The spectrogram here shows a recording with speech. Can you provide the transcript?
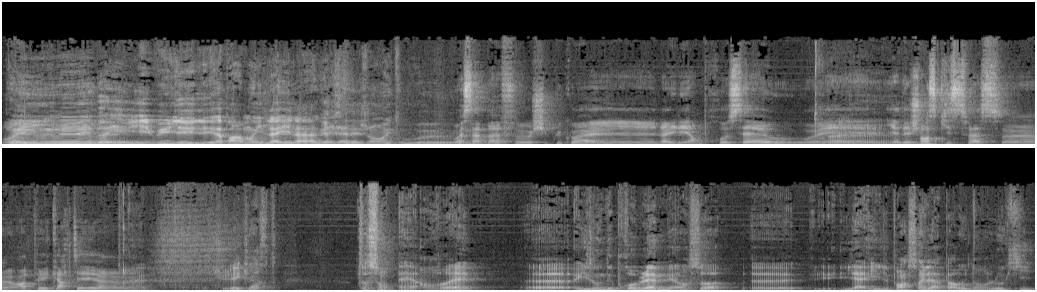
Oui, oui, oui, oui, bah oui, lui, il est- il est- apparemment, il a, il a agressé Il a- des gens et tout. euh. Ouais, sa meuf, euh, je sais plus quoi, et là il est en procès ou et Bah, il y a des chances qu'il se fasse euh, un peu écarter. euh, Tu l'écartes. De toute façon, eh, en vrai, euh, ils ont des problèmes, mais en soi, euh, il a, il, pour l'instant, il est apparu dans Loki,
